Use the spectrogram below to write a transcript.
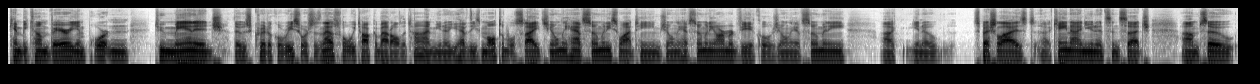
can become very important to manage those critical resources. And that's what we talk about all the time. You know, you have these multiple sites. You only have so many SWAT teams. You only have so many armored vehicles. You only have so many, uh, you know, specialized uh, canine units and such. Um, so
